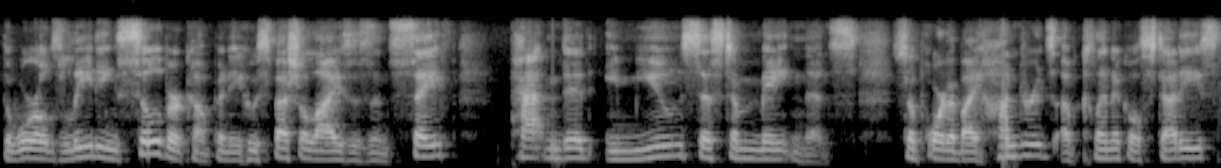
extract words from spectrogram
the world's leading silver company who specializes in safe, patented immune system maintenance, supported by hundreds of clinical studies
